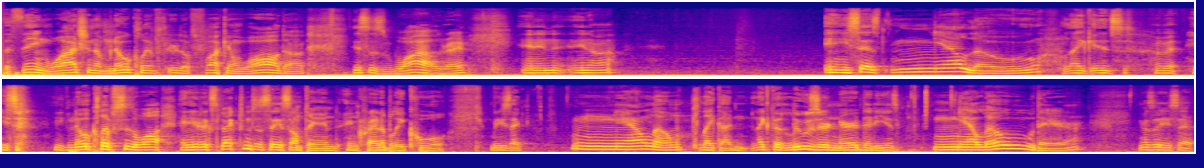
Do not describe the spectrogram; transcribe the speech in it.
the thing, watching him no clip through the fucking wall, dog. This is wild, right? And, you know, and he says, yellow. Like it's, he's, no clips through the wall, and you'd expect him to say something incredibly cool. But he's like, yellow. Like a, like the loser nerd that he is. Hello there. That's what he said.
